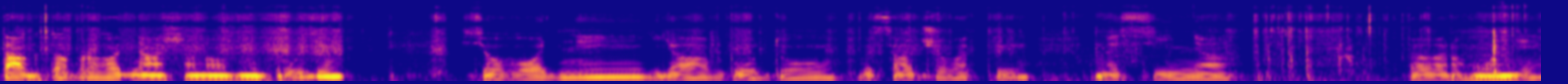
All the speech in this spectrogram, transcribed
Так, доброго дня, шановні друзі. Сьогодні я буду висаджувати насіння пеларгонії.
